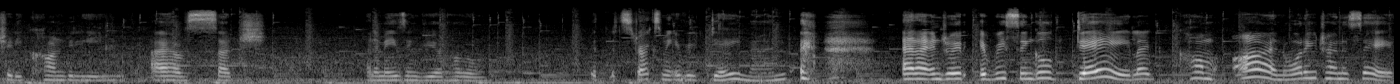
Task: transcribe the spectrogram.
Literally can't believe I have such an amazing view at home. It, it strikes me every day, man. and I enjoy it every single day. Like, come on, what are you trying to say?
